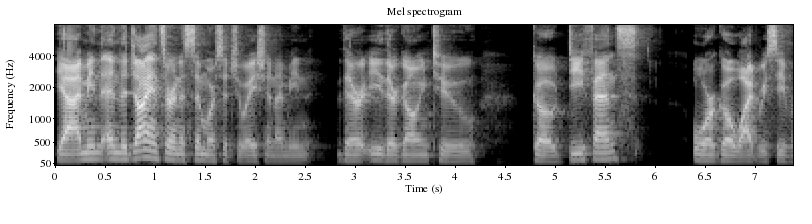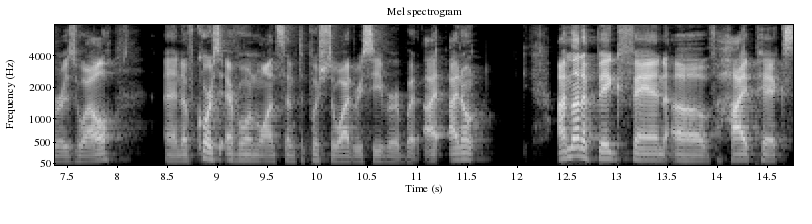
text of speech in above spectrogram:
Yeah, I mean, and the Giants are in a similar situation. I mean, they're either going to go defense or go wide receiver as well. And of course, everyone wants them to push the wide receiver, but I, I don't I'm not a big fan of high picks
